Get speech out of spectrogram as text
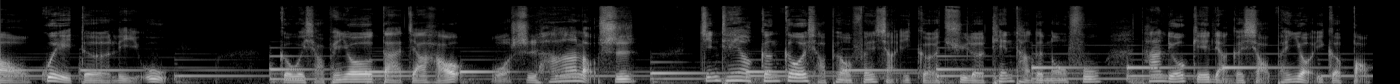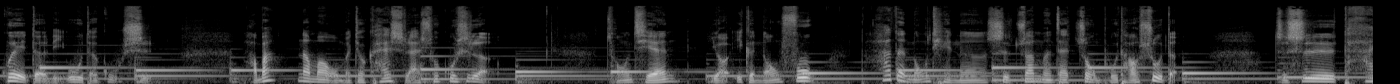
宝贵的礼物。各位小朋友，大家好，我是哈哈老师。今天要跟各位小朋友分享一个去了天堂的农夫，他留给两个小朋友一个宝贵的礼物的故事。好吧，那么我们就开始来说故事了。从前有一个农夫，他的农田呢是专门在种葡萄树的。只是他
